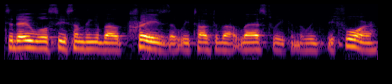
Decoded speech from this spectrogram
today we'll see something about praise that we talked about last week and the week before.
